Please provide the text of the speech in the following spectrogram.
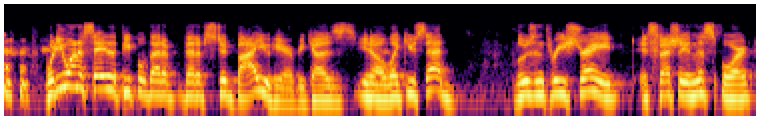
what do you want to say to the people that have that have stood by you here? Because you know, yeah. like you said, losing three straight, especially in this sport,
